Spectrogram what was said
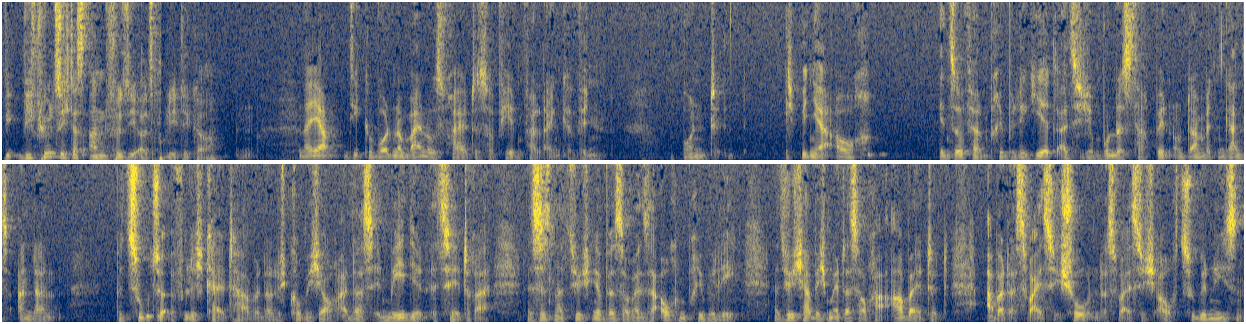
Wie, wie fühlt sich das an für Sie als Politiker? Naja, die gewonnene Meinungsfreiheit ist auf jeden Fall ein Gewinn. Und ich bin ja auch insofern privilegiert, als ich im Bundestag bin und damit einen ganz anderen Bezug zur Öffentlichkeit habe. Dadurch komme ich ja auch anders in Medien etc. Das ist natürlich in gewisser Weise auch ein Privileg. Natürlich habe ich mir das auch erarbeitet, aber das weiß ich schon, das weiß ich auch zu genießen.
